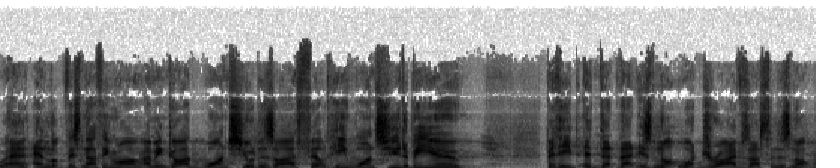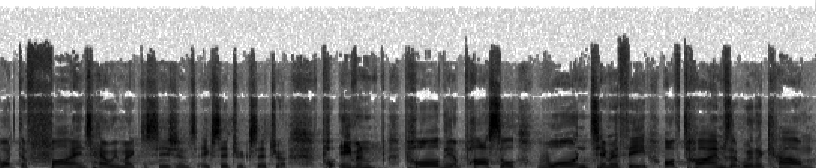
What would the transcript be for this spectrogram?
And, and look, there's nothing wrong. I mean, God wants your desires filled. He wants you to be you. But he, that, that is not what drives us and is not what defines how we make decisions, etc., etc. Even Paul the Apostle warned Timothy of times that were to come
